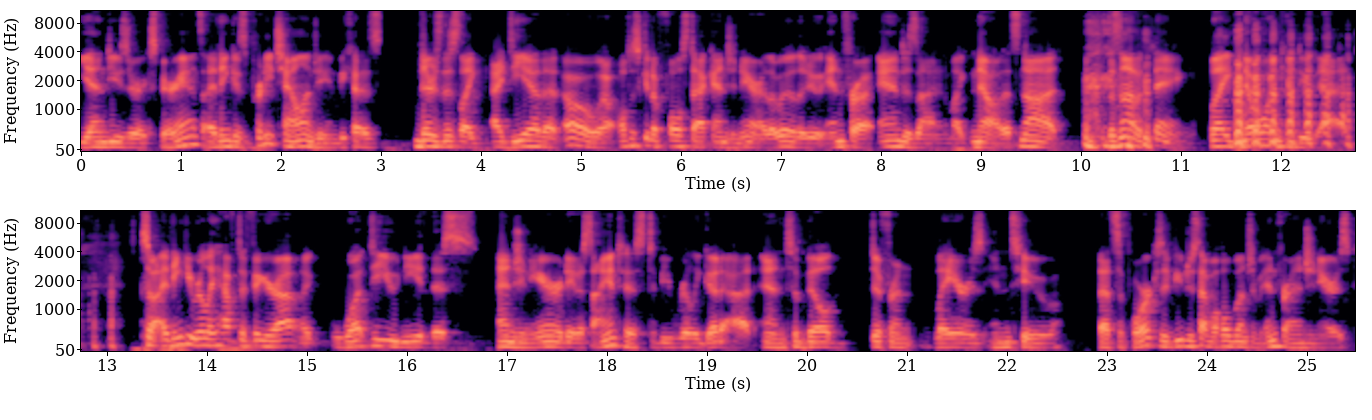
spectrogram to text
end user experience, I think is pretty challenging because there's this like idea that oh i'll just get a full stack engineer they'll be able to do infra and design and i'm like no that's not that's not a thing like no one can do that so i think you really have to figure out like what do you need this engineer or data scientist to be really good at and to build different layers into that support because if you just have a whole bunch of infra engineers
